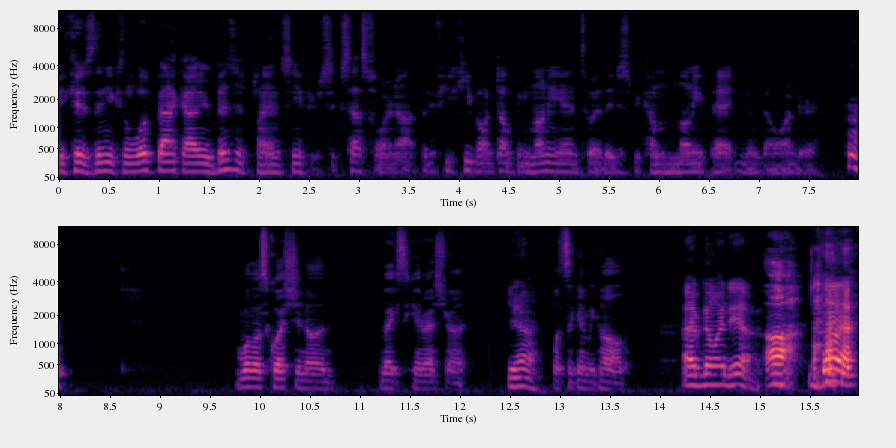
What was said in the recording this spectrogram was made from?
Hmm. Because then you can look back on your business plan and see if you're successful or not. But if you keep on dumping money into it, they just become a money pit and you'll go under. One last question on Mexican restaurant. Yeah. What's it gonna be called? I have no idea. Ah, But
